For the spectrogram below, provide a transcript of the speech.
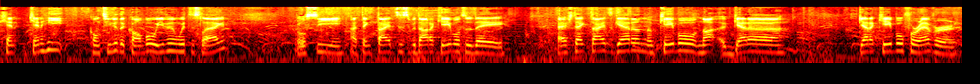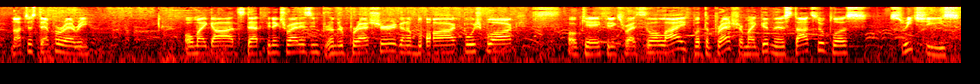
can can he continue the combo even with his leg? We'll see. I think Tights is without a cable today. Hashtag Tides get a cable, not get a get a cable forever, not just temporary. Oh my god, that Phoenix Wright is in, under pressure, gonna block, push block. Okay, Phoenix Wright still alive, but the pressure, my goodness. Tatsu plus Sweet Cheese.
